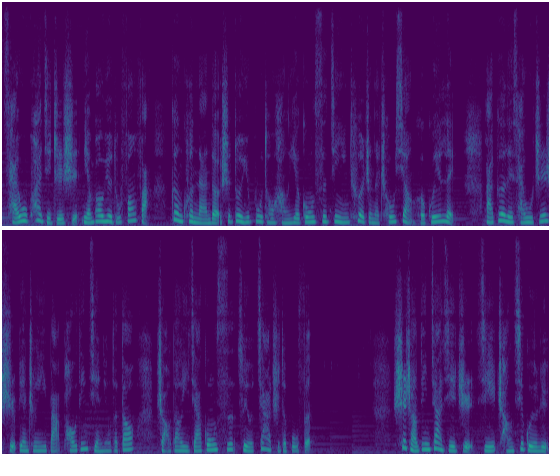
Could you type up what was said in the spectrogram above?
财务会计知识、年报阅读方法，更困难的是对于不同行业公司经营特征的抽象和归类，把各类财务知识变成一把庖丁解牛的刀，找到一家公司最有价值的部分。市场定价机制及长期规律，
